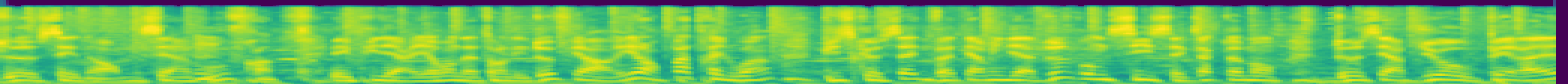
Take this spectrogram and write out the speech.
de c'est énorme, c'est un Mm. gouffre. Et puis derrière, on attend les deux Ferrari. Alors pas très loin, puisque Sainz va terminer à 2 secondes 6 exactement de Sergio Pérez.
